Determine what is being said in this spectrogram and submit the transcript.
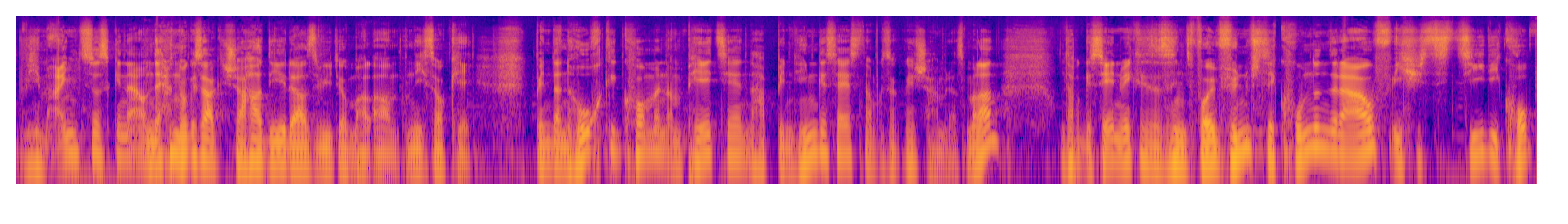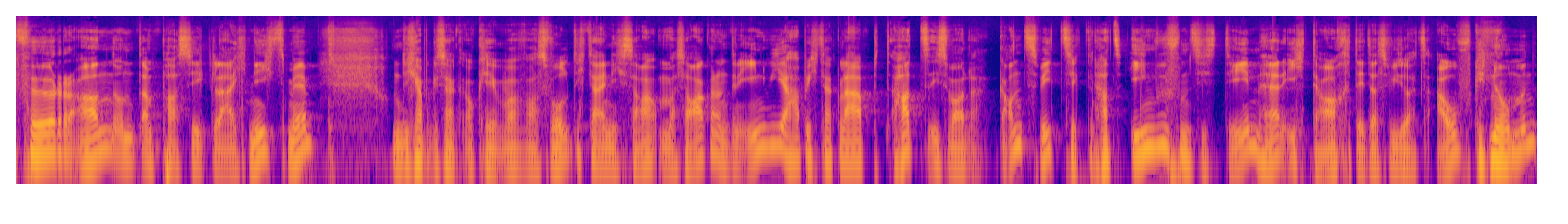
wie meinst du das genau? Und er hat nur gesagt, schau dir das Video mal an. Und ich so, okay. Bin dann hochgekommen am PC und hab, bin hingesessen, habe gesagt, okay, schau mir das mal an. Und habe gesehen, wirklich, das sind voll fünf Sekunden drauf. Ich ziehe die Kopfhörer an und dann passiert gleich nichts mehr. Und ich habe gesagt, okay, was, was wollte ich da eigentlich sa mal sagen? Und dann irgendwie habe ich da glaubt, hat, es war ganz witzig, dann hat es irgendwie vom System her, ich dachte, das Video hat es aufgenommen,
